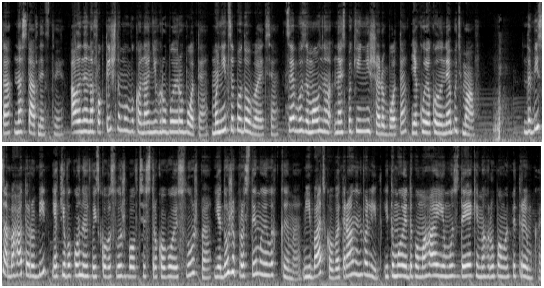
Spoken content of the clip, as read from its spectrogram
та наставництві, але не на фактичному виконанні грубої роботи. Мені це подобається. Це безумовно найспокійніша робота, яку я коли-небудь мав. До біса багато робіт, які виконують військовослужбовці строкової служби, є дуже простими і легкими. Мій батько ветеран-інвалід, і тому я допомагаю йому з деякими групами підтримки.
